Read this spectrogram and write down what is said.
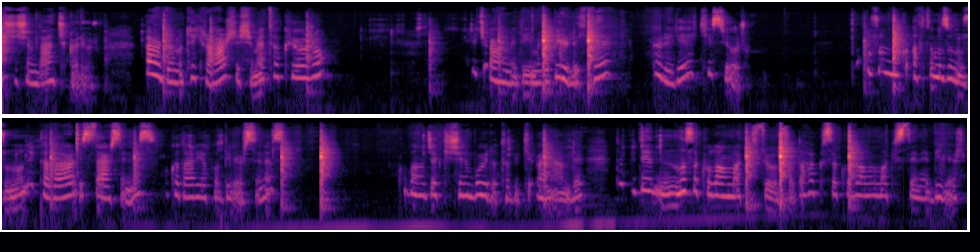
Ve şişimden çıkarıyorum. Ördüğümü tekrar şişime takıyorum. Hiç örmediğimle birlikte örerek kesiyorum. Uzunluk atkımızın uzunluğu ne kadar isterseniz bu kadar yapabilirsiniz. Kullanacak kişinin boyu da tabii ki önemli. Tabii de nasıl kullanmak istiyorsa daha kısa kullanılmak istenebilir.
